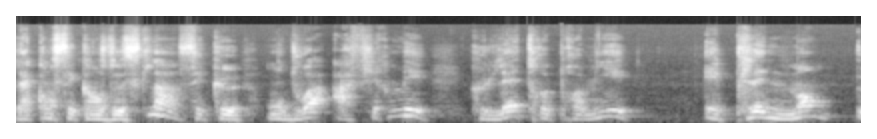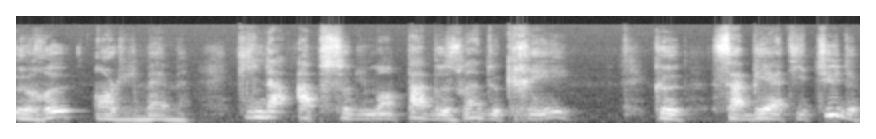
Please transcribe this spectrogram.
La conséquence de cela, c'est que on doit affirmer que l'être premier est pleinement heureux en lui-même, qu'il n'a absolument pas besoin de créer, que sa béatitude,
